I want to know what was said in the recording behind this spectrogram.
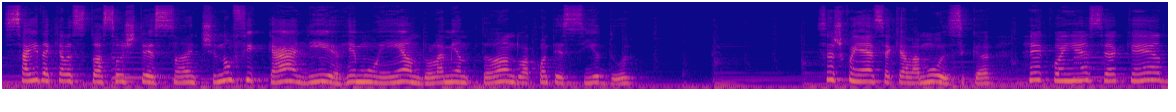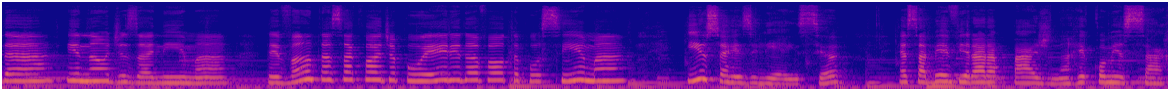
Sair daquela situação estressante, não ficar ali remoendo, lamentando o acontecido. Vocês conhecem aquela música? Reconhece a queda e não desanima. Levanta, sacode a poeira e dá volta por cima. Isso é resiliência, é saber virar a página, recomeçar.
